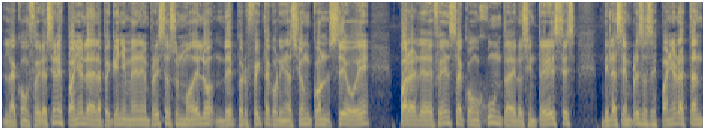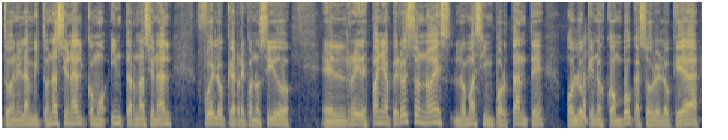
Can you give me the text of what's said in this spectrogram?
la Confederación Española de la Pequeña y Mediana Empresa es un modelo de perfecta coordinación con COE para la defensa conjunta de los intereses de las empresas españolas, tanto en el ámbito nacional como internacional, fue lo que ha reconocido el rey de España, pero eso no es lo más importante o lo que nos convoca sobre lo que ha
